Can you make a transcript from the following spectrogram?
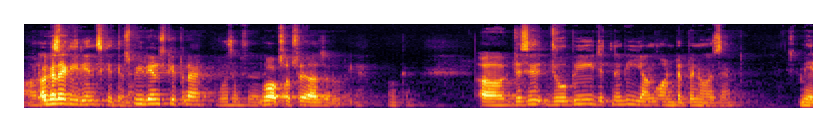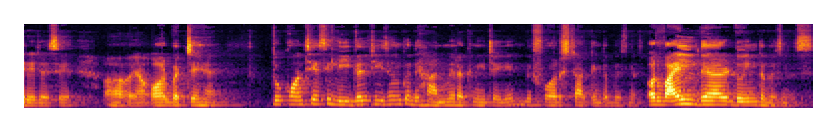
और अगर एक्सपीरियंस कितना है। एक्सपीरियंस कितना है वो सबसे वो अब सबसे ज़्यादा ज़रूरी है। ओके जैसे जो भी जितने भी यंग ऑन्टरप्रेन्योर्स हैं मेरे जैसे या और बच्चे हैं तो कौन सी ऐसी लीगल चीज़ें उनको ध्यान में रखनी चाहिए बिफोर स्टार्टिंग द बिज़नेस और while they are doing the business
